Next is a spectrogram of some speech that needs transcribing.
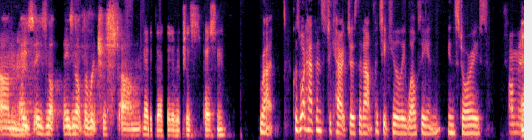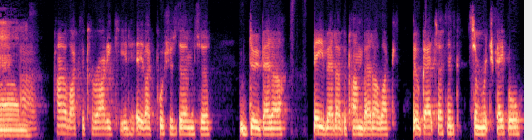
um, No. he's he's not he's not the richest. Um, Not exactly the richest person. Right. Because what happens to characters that aren't particularly wealthy in, in stories? I mean, Um, uh, kind of like the Karate Kid. It like pushes them to do better, be better, become better. Like Bill Gates, I think. Some rich people.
